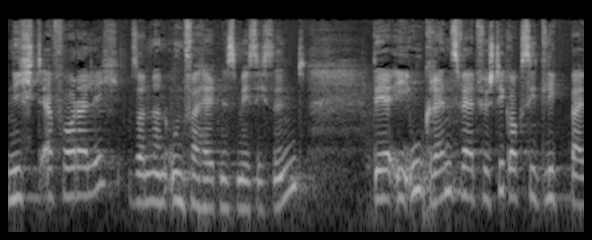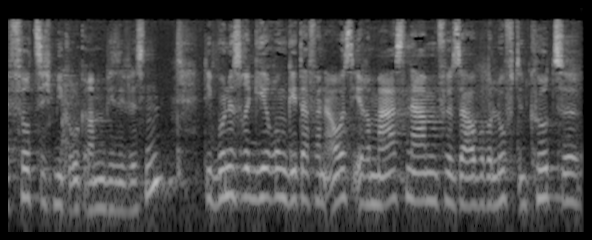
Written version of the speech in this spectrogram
nicht erforderlich, sondern unverhältnismäßig sind. Der EU-Grenzwert für Stickoxid liegt bei 40 Mikrogramm, wie Sie wissen. Die Bundesregierung geht davon aus, ihre Maßnahmen für saubere Luft in Kürze,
